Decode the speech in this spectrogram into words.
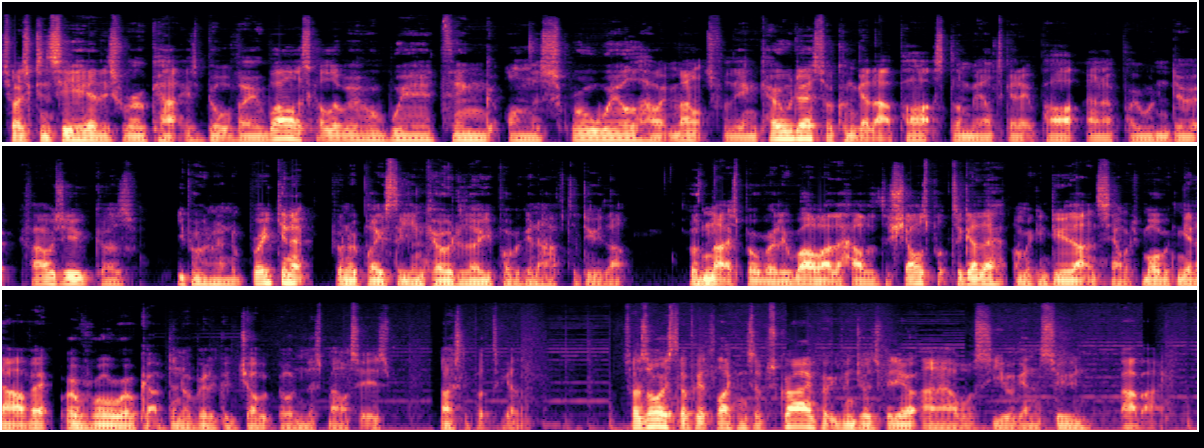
So as you can see here, this Roccat is built very well. It's got a little bit of a weird thing on the scroll wheel, how it mounts for the encoder. So I couldn't get that apart, still be able to get it apart. And I probably wouldn't do it if I was you, because you're probably going to end up breaking it. If you want to replace the encoder though, you're probably going to have to do that. Other than that, it's built really well, like the how the shell's put together, and we can do that and see how much more we can get out of it. Overall, Roccat have done a really good job at building this mouse. It is nicely put together. So as always, don't forget to like and subscribe. Hope you've enjoyed this video, and I will see you again soon. Bye bye.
